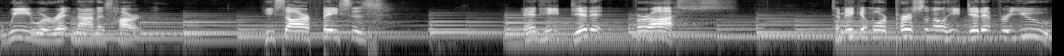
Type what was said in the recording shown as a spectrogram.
We were written on his heart. He saw our faces, and he did it for us. To make it more personal, he did it for you.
